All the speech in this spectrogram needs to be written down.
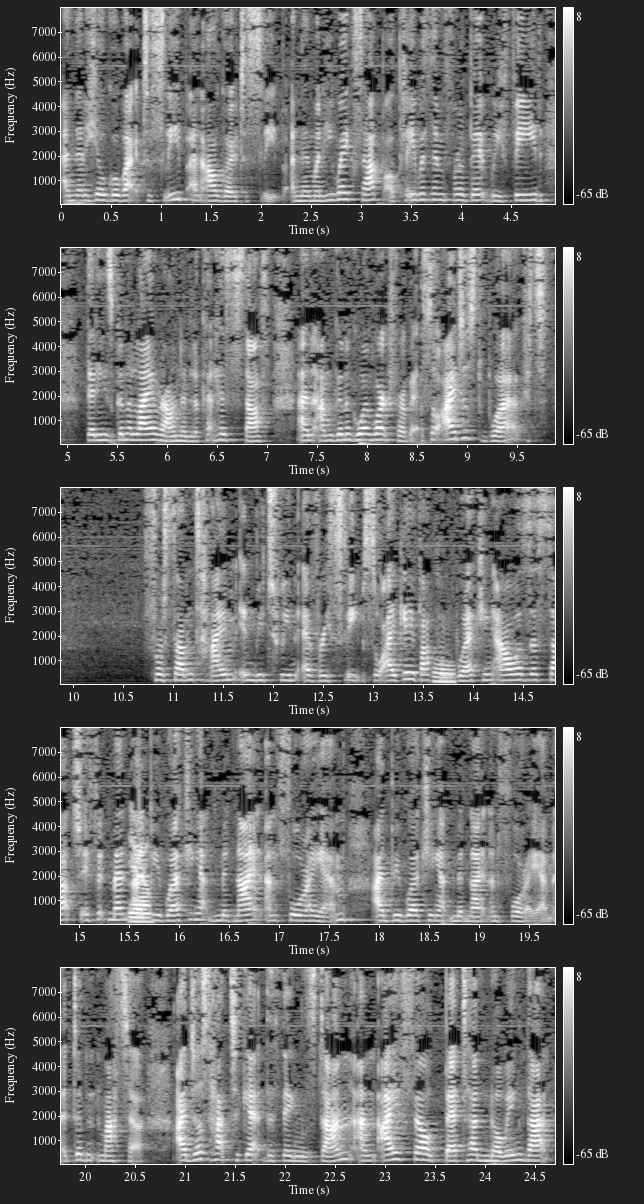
and then he'll go back to sleep and I'll go to sleep. And then when he wakes up, I'll play with him for a bit. We feed. Then he's going to lie around and look at his stuff and I'm going to go and work for a bit. So I just worked for some time in between every sleep. So I gave up on working hours as such. If it meant Yeah. I'd be working at midnight and 4 a.m., I'd be working at midnight and 4 a.m. It didn't matter. I just had to get the things done. And I felt better knowing that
